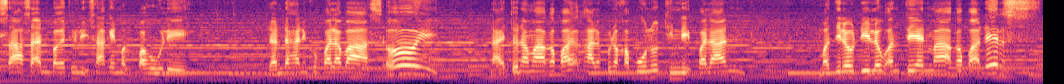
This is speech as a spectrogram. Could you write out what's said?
Sa saan bagay hindi sa akin magpahuli. Dandahanin ko palabas. Uy! Na ito na mga kapatid, akala ko nakabunot, hindi palan. Madilaw-dilaw ang tiyan mga kapaders.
